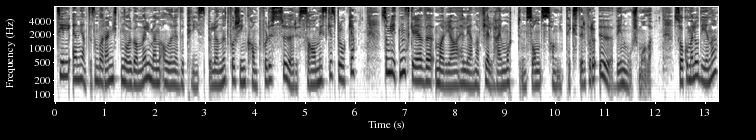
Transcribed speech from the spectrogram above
til en jente som bare er 19 år gammel, men allerede prisbelønnet for sin kamp for det sørsamiske språket. Som liten skrev Maria Helena Fjellheim Mortensson sangtekster for å øve inn morsmålet. Så kom melodiene,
